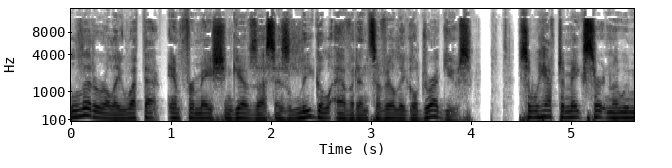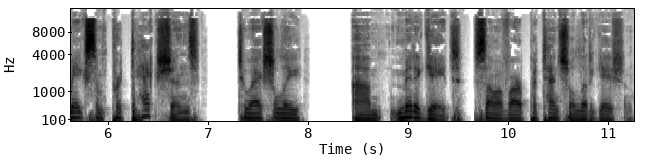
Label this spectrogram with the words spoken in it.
literally what that information gives us is legal evidence of illegal drug use. So we have to make certain that we make some protections to actually um, mitigate some of our potential litigation.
